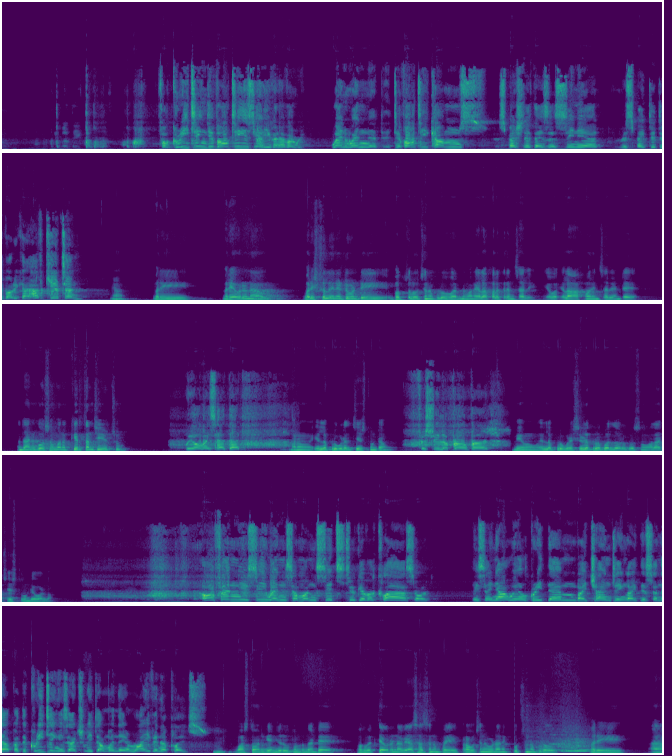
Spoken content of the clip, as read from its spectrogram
For greeting devotees, yeah, you can have a when when a devotee comes, especially if there's a senior respected devotee, can have kirtan. మరి మరి ఎవరైనా వరిష్ఠులైనటువంటి భక్తులు వచ్చినప్పుడు వారిని మనం ఎలా పలకరించాలి ఎలా ఆహ్వానించాలి అంటే దానికోసం మనం కీర్తన చేయొచ్చు We always had that మనం ఎల్లప్పుడూ కూడా చేస్తుంటాం for Srila Prabhupada. మేము ఎల్లప్పుడూ కూడా శ్రీల ప్రభుపాద వారి కోసం అలా చేస్తూ ఉండేవాళ్ళం Often you see when someone sits to give a class or they say now we'll greet them by chanting like this and that, but the greeting is actually done when they arrive in a place. వాస్తవానికి ఏం జరుగుతుంటుందంటే ఒక వ్యక్తి ఎవరైనా వ్యాసాసనంపై ప్రవచనం ఇవ్వడానికి కూర్చున్నప్పుడు మరి ఆ,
